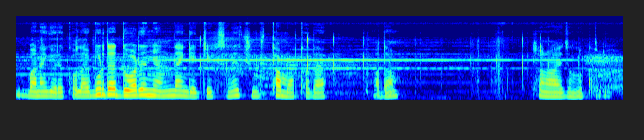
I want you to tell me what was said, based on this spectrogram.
bana göre kolay. Burada duvarın yanından geçeceksiniz çünkü tam ortada adam. Sonra aydınlık oluyor.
